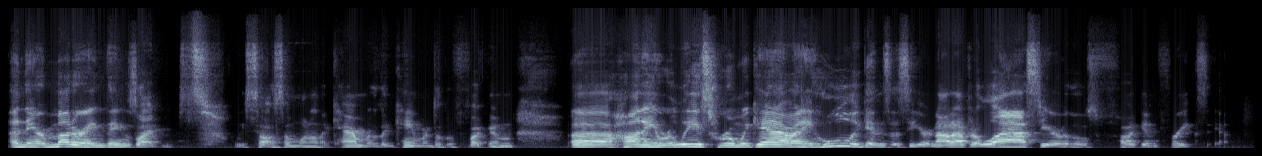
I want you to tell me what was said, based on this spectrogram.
And they are muttering things like we saw someone on the camera that came into the fucking uh honey release room. We can't have any hooligans this year not after last year with those fucking freaks. Yeah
